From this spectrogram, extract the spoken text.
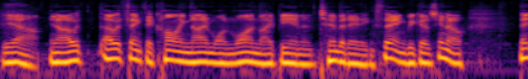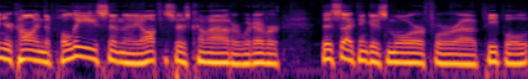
Yeah. You know, I would I would think that calling 911 might be an intimidating thing because, you know, then you're calling the police and the officers come out or whatever. This, I think, is more for uh, people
